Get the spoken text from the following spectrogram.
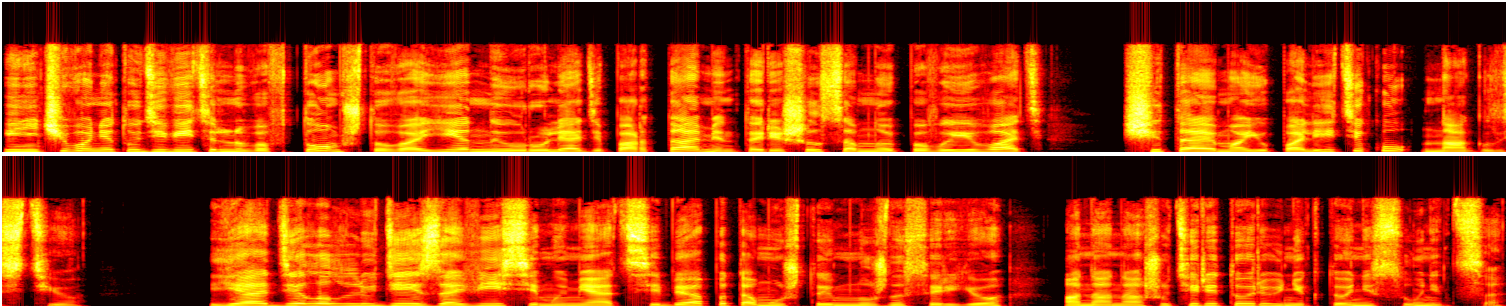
И ничего нет удивительного в том, что военный у руля департамента решил со мной повоевать, считая мою политику наглостью. Я делал людей зависимыми от себя, потому что им нужно сырье, а на нашу территорию никто не сунется.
